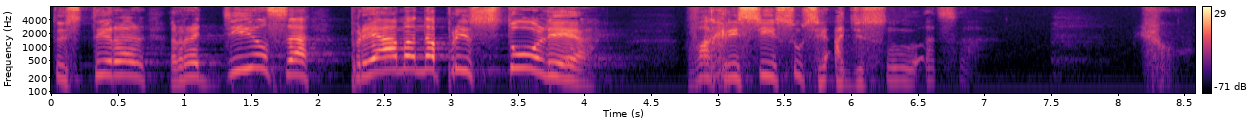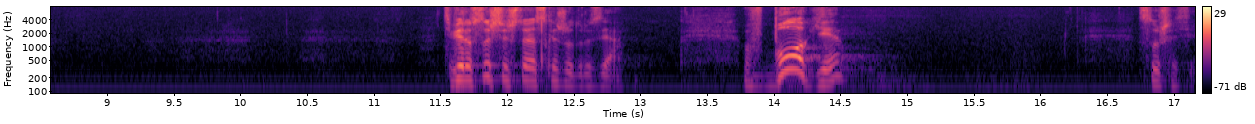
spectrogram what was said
То есть ты родился прямо на престоле во Христе Иисусе, одесную Отца. Фу. Теперь услышите, что я скажу, друзья. В Боге, слушайте,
